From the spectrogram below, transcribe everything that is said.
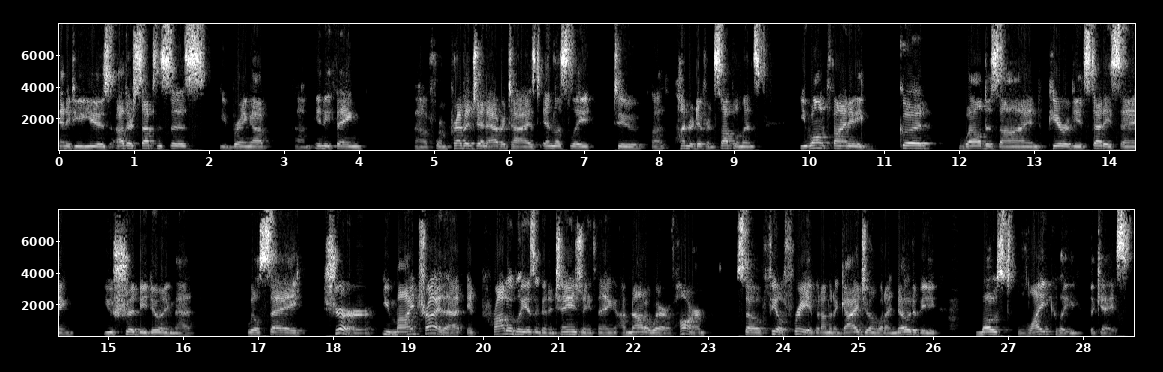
And if you use other substances, you bring up um, anything uh, from Prevagen advertised endlessly to a uh, hundred different supplements, you won't find any good, well designed, peer reviewed studies saying you should be doing that. We'll say, sure, you might try that. It probably isn't going to change anything. I'm not aware of harm. So feel free, but I'm going to guide you on what I know to be most likely the case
